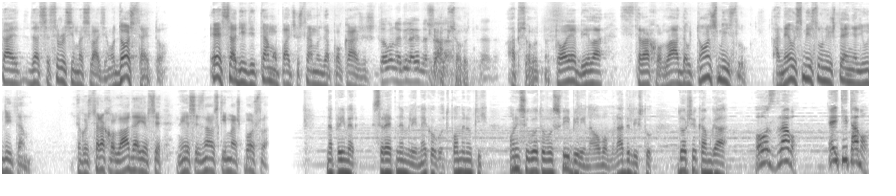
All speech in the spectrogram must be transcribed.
da, da se s Rusima svađamo. Dosta je to. E sad idi tamo pa ćeš tamo da pokažeš. Dovoljno je bila jedna šala. Apsolutno. Apsolutno. To je bila strahovlada u tom smislu, a ne u smislu uništenja ljudi tamo. Nego strahovlada jer se nije se znao s kim imaš posla. Na primjer, sretnem li nekog od pomenutih, oni su gotovo svi bili na ovom radilištu, dočekam ga. O, zdravo! Ej ti tamo!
